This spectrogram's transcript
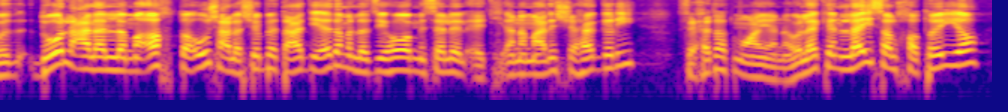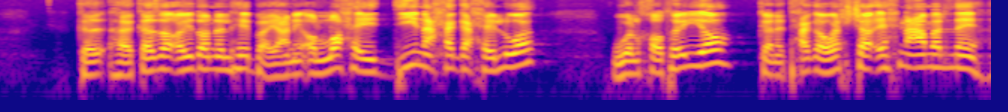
ودول على اللي ما أخطأوش على شبه تعدي آدم الذي هو مثال الآتي. أنا معلش هجري في حتت معينة ولكن ليس الخطية هكذا أيضا الهبة. يعني الله هيدينا حاجة حلوة والخطية كانت حاجة وحشة إحنا عملناها.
